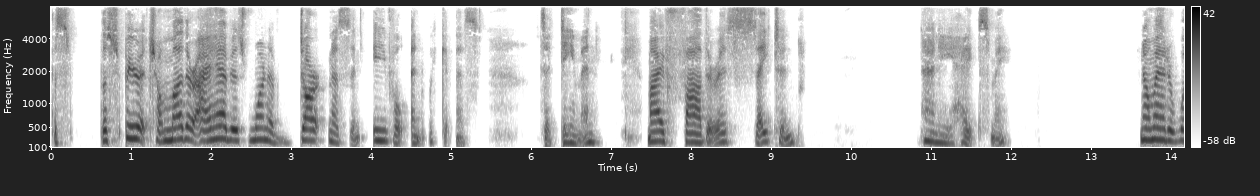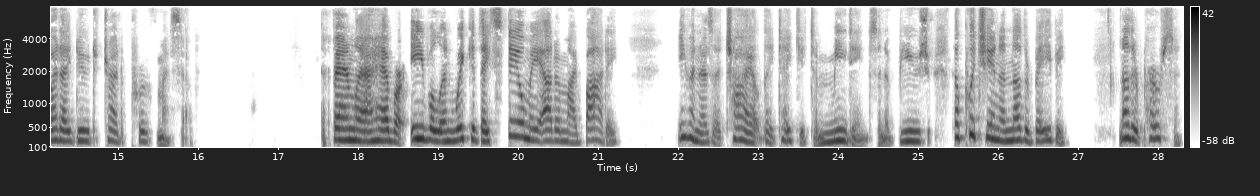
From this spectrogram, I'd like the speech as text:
The, the spiritual mother I have is one of darkness and evil and wickedness. It's a demon. My father is Satan, and he hates me. No matter what I do to try to prove myself. The family I have are evil and wicked. They steal me out of my body. Even as a child, they take you to meetings and abuse you. They'll put you in another baby, another person,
